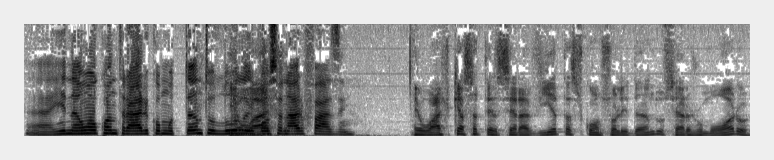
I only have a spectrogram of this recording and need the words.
uh, e não ao contrário, como tanto Lula eu e Bolsonaro fazem. Eu acho que essa terceira via está se consolidando, o Sérgio Moro,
